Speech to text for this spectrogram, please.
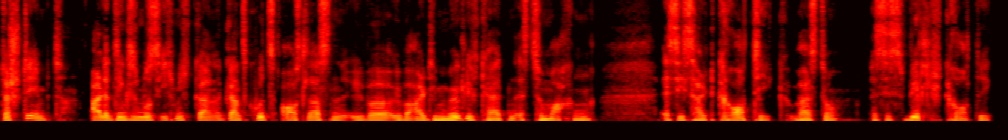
das stimmt. Allerdings muss ich mich ganz kurz auslassen über, über all die Möglichkeiten, es zu machen. Es ist halt grottig, weißt du? Es ist wirklich grottig.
